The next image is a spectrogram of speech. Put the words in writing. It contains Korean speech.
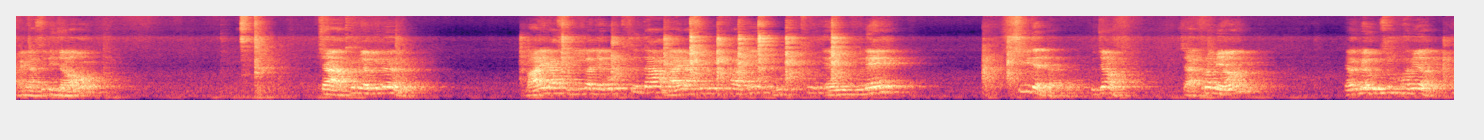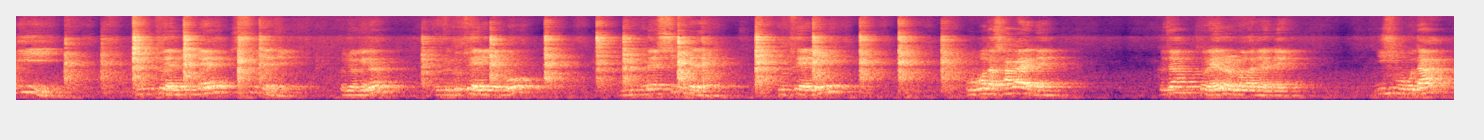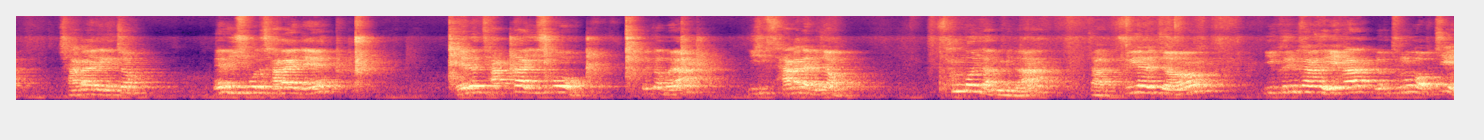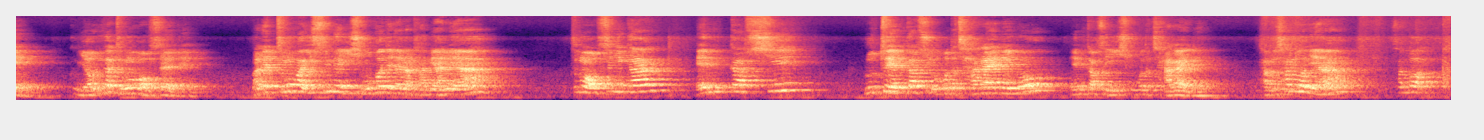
마이너스 1이죠? 자, 그럼 여기는 마이너스 2가 되고 크다 마이너스 1 곱하기 루트 n분의 10이 된다고. 그죠? 자, 그러면 여기가 음수 곱하면 2 루트 n분의 10이 되지. 그럼 여기는 루트 n이 되고 2분의 10이 되네. 루트 n이 5보다 작아야 돼. 그죠? 그럼 n은 얼마가 돼야 돼? 25보다 작아야 되겠죠? n은 25보다 작아야 돼. n은 작다 25. 그러니까 뭐야? 24가 답이죠? 3번이 답입니다. 자, 주의할 점. 이 그림상에서 얘가 여기 등호가 없지? 그럼 여기가 등호가 없어야 돼. 만약에 등호가 있으면 25가 되잖아. 답이 아니야. 등호 없으니까 n 값이 루트 n 값이 5보다 작아야 되고 n 값이 25보다 작아야 돼. 답은 3번이야. 3번.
